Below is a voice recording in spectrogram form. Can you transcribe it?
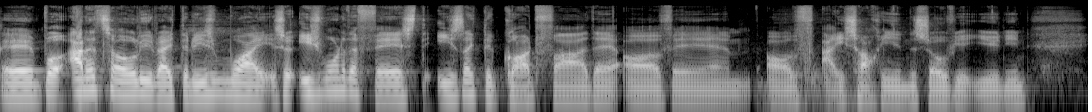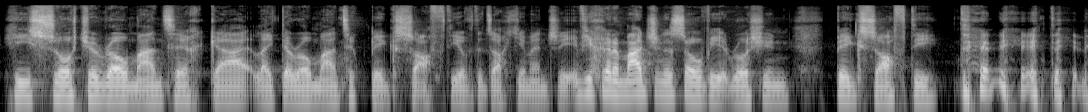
Uh, but Anatoly, right? The reason why, so he's one of the first. He's like the godfather of um of ice hockey in the Soviet Union. He's such a romantic guy, like the romantic big softy of the documentary. If you can imagine a Soviet Russian big softy, then, then,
